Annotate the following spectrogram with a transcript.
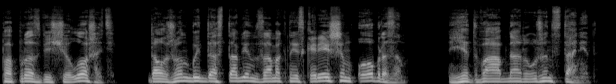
по прозвищу Лошадь должен быть доставлен в замок наискорейшим образом. Едва обнаружен станет»,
